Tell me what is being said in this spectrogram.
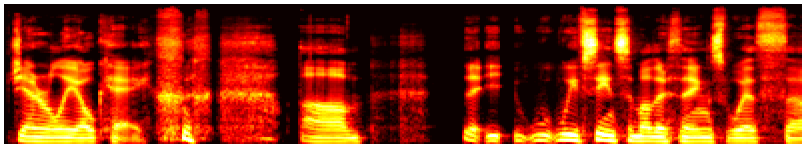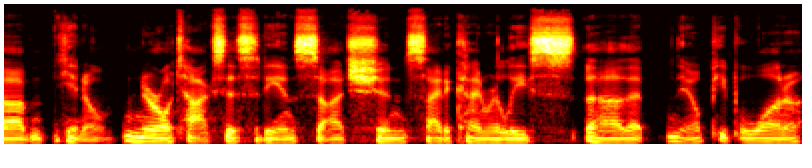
generally okay. um, we've seen some other things with, um, you know, neurotoxicity and such and cytokine release uh, that, you know, people want to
